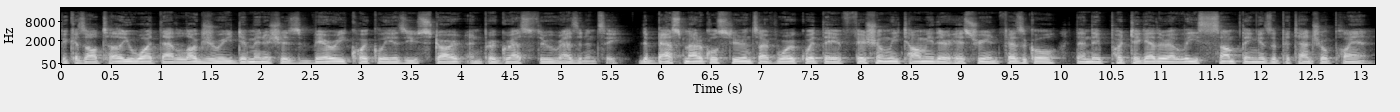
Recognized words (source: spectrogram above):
Because I'll tell you what, that luxury diminishes very quickly as you start and progress through residency. The best medical students I've worked with, they efficiently tell me their history and physical, then they put together at least something as a potential plan.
